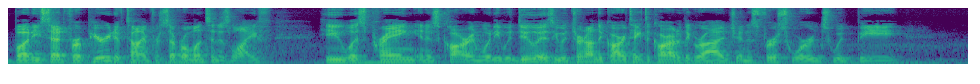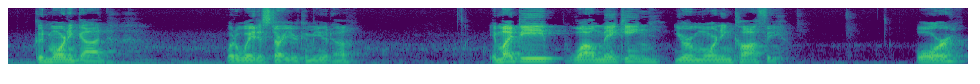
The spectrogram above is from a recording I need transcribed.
But he said for a period of time, for several months in his life, he was praying in his car. And what he would do is he would turn on the car, take the car out of the garage, and his first words would be, Good morning, God. What a way to start your commute, huh? It might be while making your morning coffee. Or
